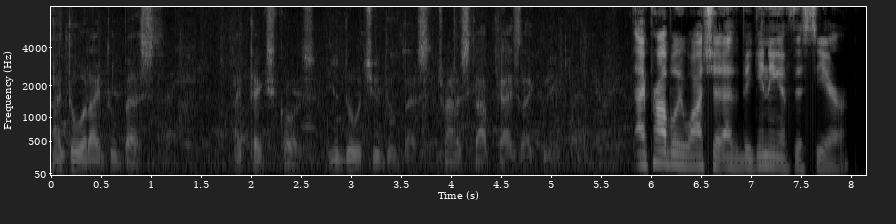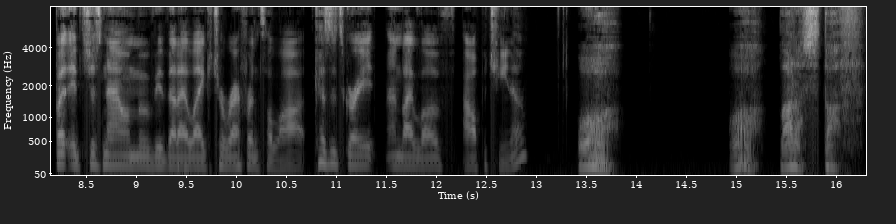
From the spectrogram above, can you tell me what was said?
I do what I do best. I take scores. You do what you do best, trying to stop guys like me. I probably watched it at the beginning of this year, but it's just now a movie that I like to reference a lot because it's great and I love Al Pacino. Oh, Whoa. A lot of stuff.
